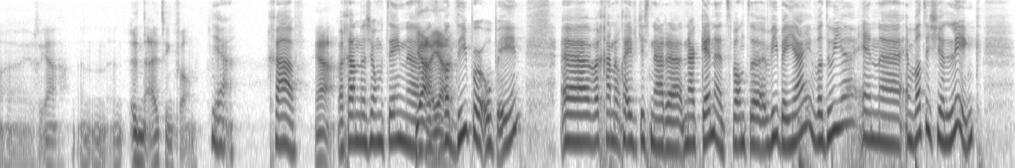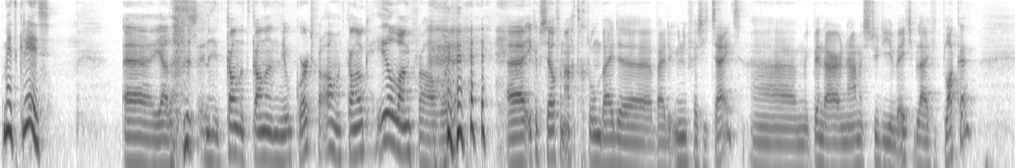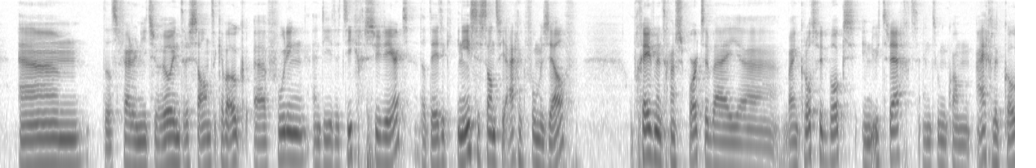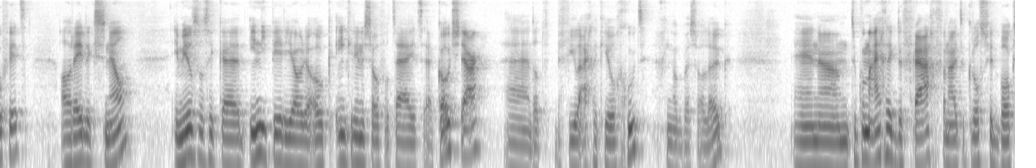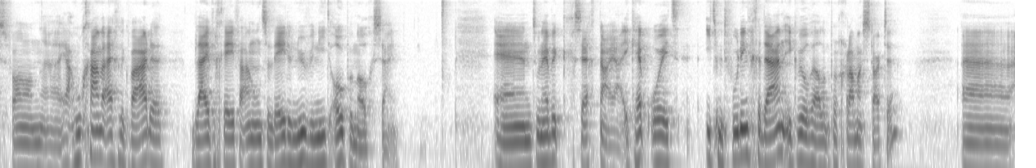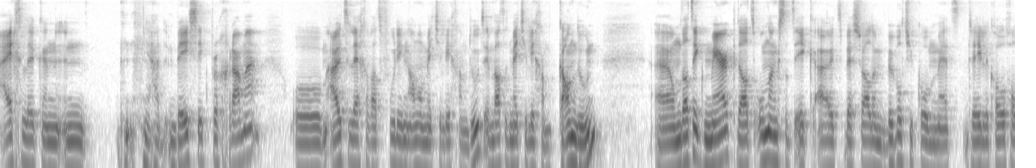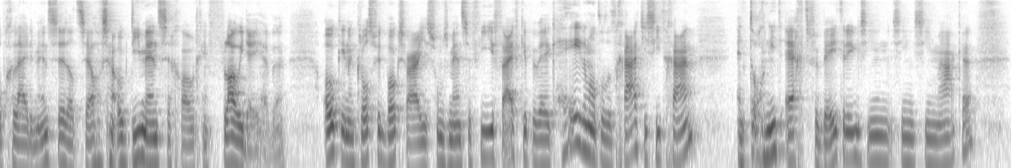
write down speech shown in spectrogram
ja, een, een, een, uiting van. Ja, gaaf. Ja. We gaan er zo meteen uh, ja, wat, ja. wat, dieper op in. we gaan nog eventjes naar, naar Kenneth. Want wie ben jij? Wat doe je? En, en wat is je link met Chris? ja, dat is, het, kan, het kan een heel kort verhaal, maar het kan ook heel lang verhaal worden. ik heb zelf een achtergrond bij de, bij de universiteit. Ehm, ik ben daar na mijn studie een beetje blijven plakken. Um, dat is verder niet zo heel interessant. Ik heb ook uh, voeding en diëtetiek gestudeerd. Dat deed ik in eerste instantie eigenlijk voor mezelf. Op een gegeven moment gaan sporten bij, uh, bij een CrossFit-box in Utrecht. En toen kwam eigenlijk COVID al redelijk snel. Inmiddels was ik uh, in die periode ook één keer in de zoveel tijd coach daar. dat beviel eigenlijk heel goed. Ging ook best wel leuk. En um, toen kwam eigenlijk de vraag vanuit de CrossFit-box van... ja, hoe gaan we eigenlijk waarde blijven geven aan onze leden nu we niet open mogen zijn. En toen heb ik gezegd, nou ja, ik heb ooit iets met voeding gedaan. Ik wil wel een programma starten. Uh, eigenlijk een, een, ja, een basic programma om uit te leggen wat voeding allemaal met je lichaam doet en wat het met je lichaam kan doen. Uh, omdat ik merk dat, ondanks dat ik uit best wel een bubbeltje kom met redelijk hoogopgeleide mensen, dat zelfs ook die mensen gewoon geen flauw idee hebben ook in een CrossFit-box, waar je soms mensen vier, vijf keer per week helemaal tot het gaatje ziet gaan. En toch niet echt verbetering zien, zien, zien maken.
